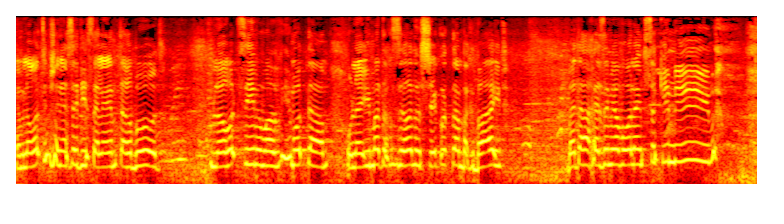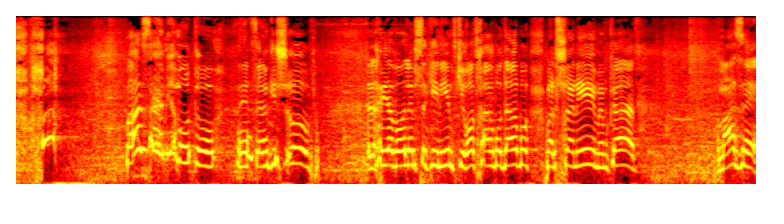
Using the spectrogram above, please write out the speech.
הם לא רוצים שאני אעשה דיס עליהם תרבות הם לא רוצים, הם אוהבים אותם אולי אמא תחזור לנשק אותם בבית בטח אחרי זה הם יבואו להם סכינים מה זה הם ימותו? אני אעשה להם כישוף איך הם יבואו להם סכינים, דקירות חרבו דרבו, מלשנים, ממקד. מה זה?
